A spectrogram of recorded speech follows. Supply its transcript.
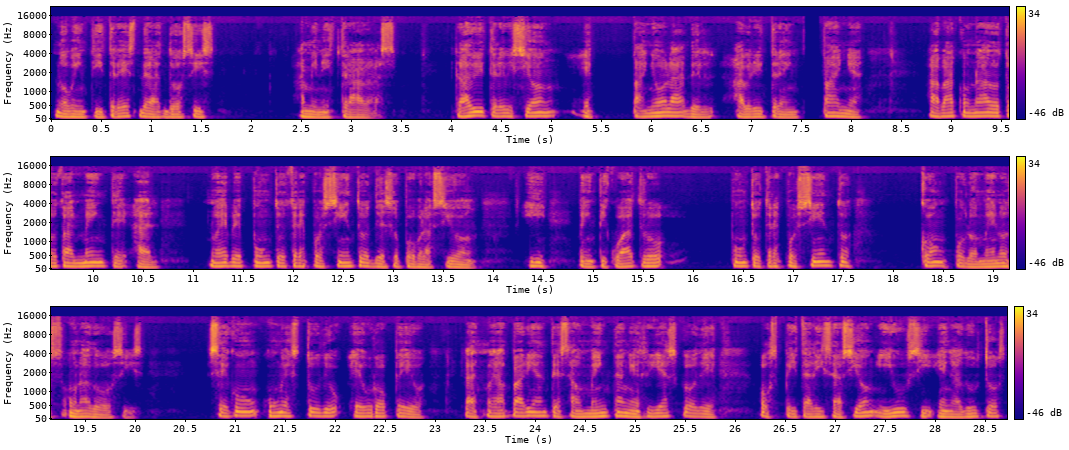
93 de las dosis administradas. Radio y Televisión Española del abril 30, España ha vacunado totalmente al 9.3% de su población y 24.3% con por lo menos una dosis. Según un estudio europeo, las nuevas variantes aumentan el riesgo de hospitalización y UCI en adultos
